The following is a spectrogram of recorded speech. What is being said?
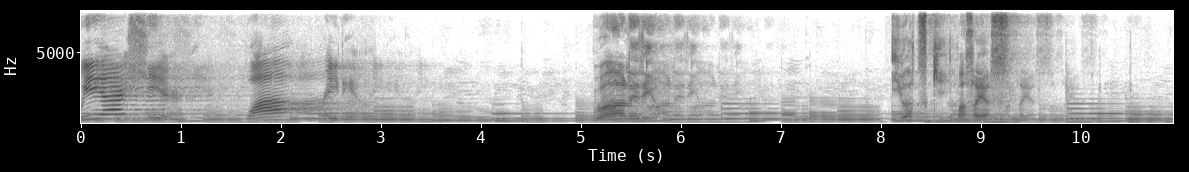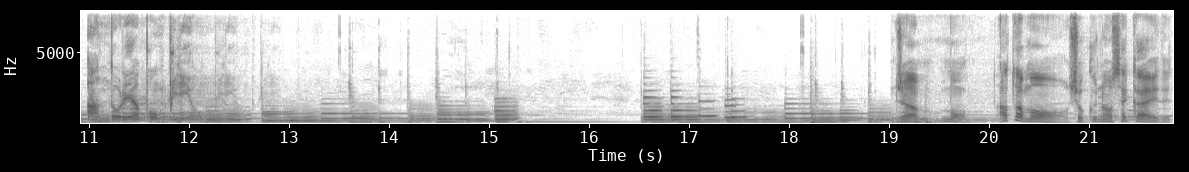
We are here. WA Radio. ワーレディオ岩月正康。アンドレア・ポンピリオン。じゃあもうあとはもう食の世界で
